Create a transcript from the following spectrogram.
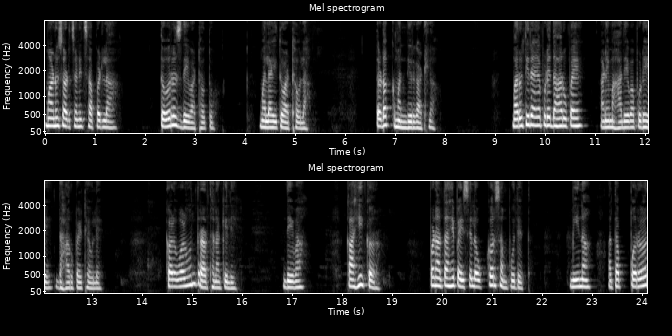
माणूस अडचणीत सापडला तरच देव आठवतो. मलाही तो आठवला. तडक मंदिर गाठलं. मारुतीरायापुढे दहा रुपये आणि महादेवापुढे दहा रुपये ठेवले. कळवळून प्रार्थना केली. देवा काही कर. पण आता हे पैसे लवकर संपू देत. मी ना आता परत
